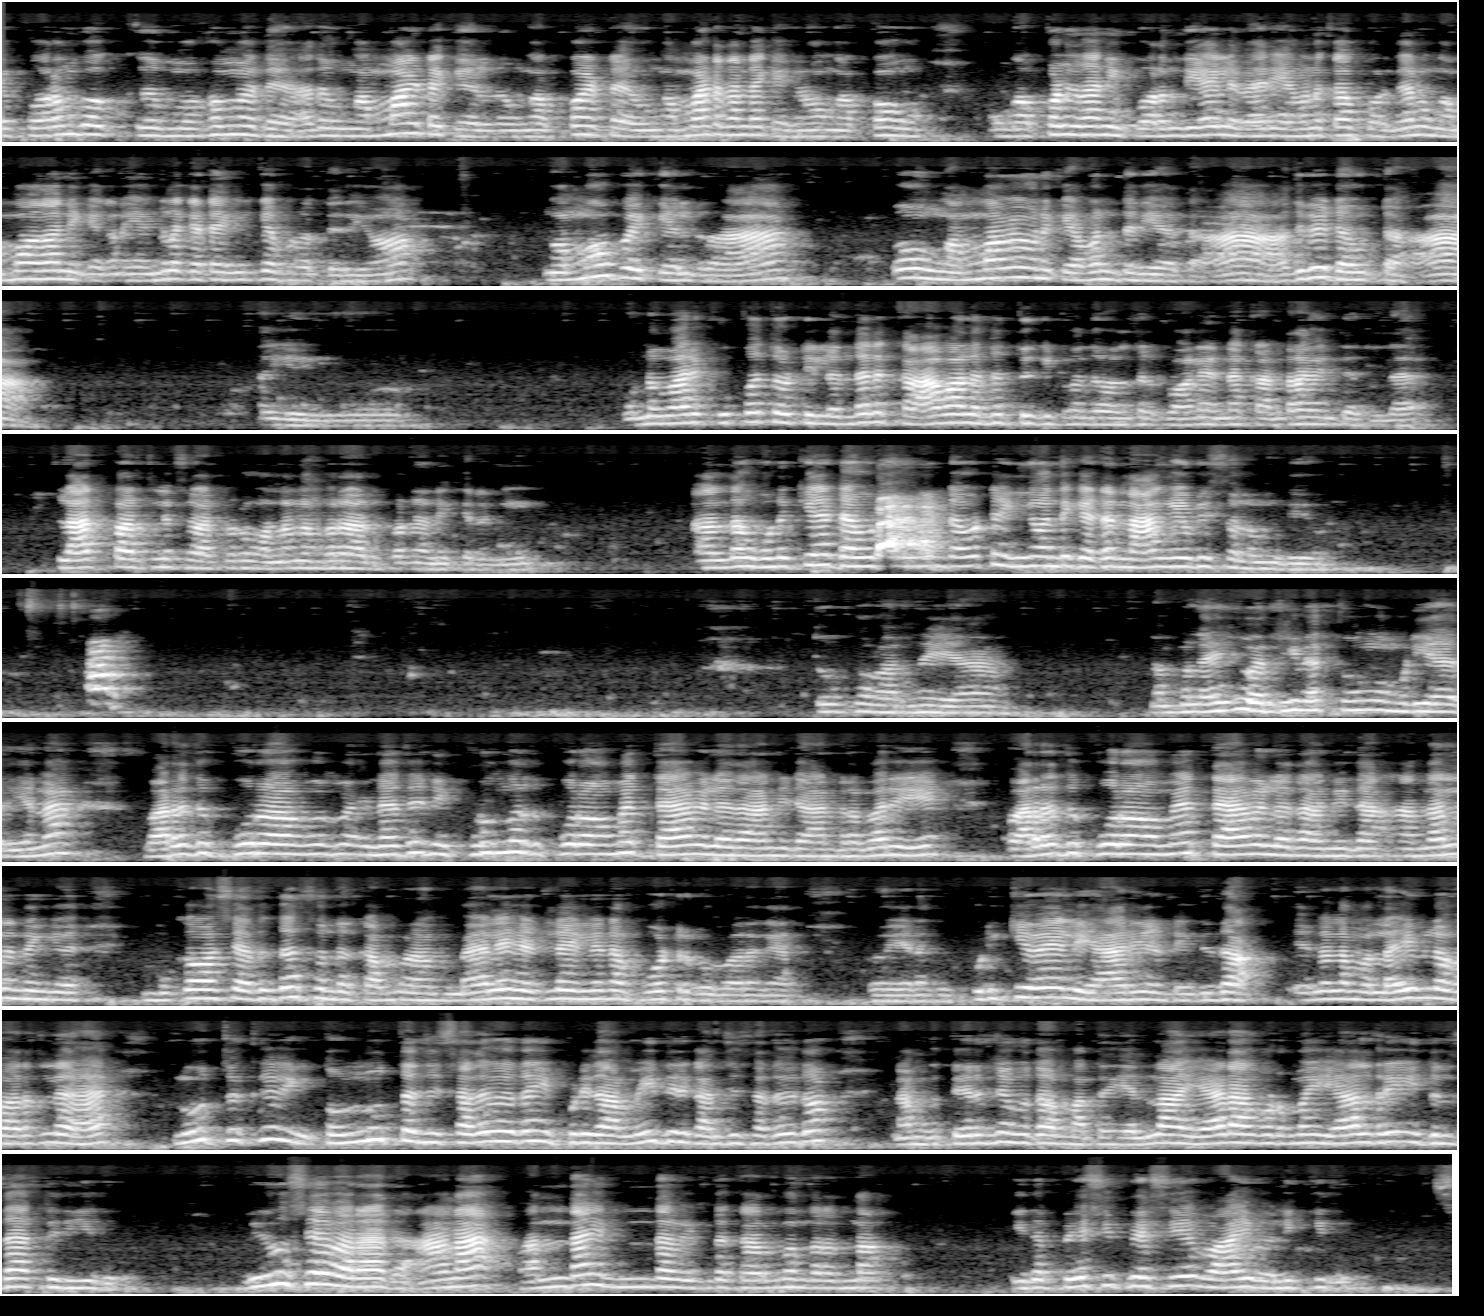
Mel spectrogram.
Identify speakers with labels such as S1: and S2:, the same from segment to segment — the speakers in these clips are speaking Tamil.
S1: என் புறம்போக்கு முகமது அது. உங்கள் அம்மாகிட்ட கேளு. உங்கள் அப்பாட்ட உங்கள் அம்மாட்ட தான்டா கேட்கணும். உங்கள் அப்பா உங்கள் அப்பனுக்கு தான் நீ பிறந்தியா? இல்லை வேறு எவனுக்கா பிறந்தியா உங்கள் அம்மா தான் நீ கேட்கணும். எங்களை கேட்டால் எங்களுக்கு அப்புறம் தெரியும்? உங்கள் அம்மாவை போய் கேள்றா ஓ உங்கள் அம்மாவே உனக்கு எவன் தெரியாதா? அதுவே டவுட்டா ஐயோ உன்ன மாதிரி குப்பை தொட்டில இருந்தா இல்லை காவால இருந்து தூக்கிட்டு வந்து வளர்த்துருப்பாங்க என்ன கண்டாவே தெரியல. ஃப்ளாட் பார்ட்லேயே ஃப்ளாட் பார்ட் ஒன்றா நம்பராக இருப்பான்னு நினைக்கிறேன் நீ. அதுதான் உனக்கே டவுட் டவுட்டை இங்கே வந்து கேட்டால் நாங்கள் எப்படி சொல்ல முடியும்? தூக்கம் வரலையா? நம்ம லைஃப் வந்தீங்கன்னா தூங்க முடியாது. ஏன்னா வர்றது பூராவும் என்னது நீ பிடுங்கிறது பூராவுமே தேவையில்லை தாண்டிடான்ற மாதிரி வர்றது பூராவுமே தேவையில்லை தாண்டி தான் அதனால நீங்கள் முக்கால்வாசி அதுக்கு தான் சொல்ல கம் மேலே ஹெட்லைன்லேயே நான் போட்டிருப்பேன் பாருங்க. எனக்கு பிடிக்கவே இல்லை யாரையும் இதுதான். ஏன்னா நம்ம லைஃப்பில் வரதுல நூற்றுக்கு தொண்ணூத்தஞ்சு சதவீதம் இப்படி தான் மீதி இருக்கு அஞ்சு சதவீதம் நமக்கு தெரிஞ்சவங்க தான். மற்ற எல்லா ஏடா கூடமா ஏழ்றையும் இதில் தான் தெரியுது. வியூஸே வராது. ஆனால் வந்தால் இந்த இந்த கர்மந்திரம் தான். இதை பேசி பேசியே வாய் வலிக்குது.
